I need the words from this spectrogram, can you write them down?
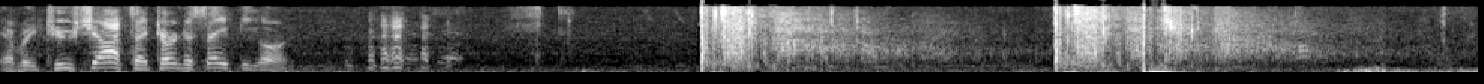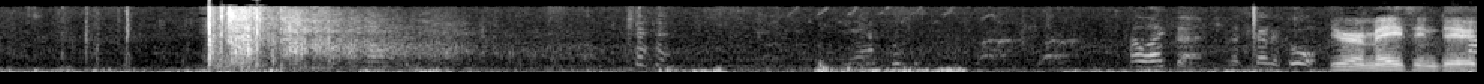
Every two shots, I turn the safety on. I like that. That's kind of cool. You're amazing, dude.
